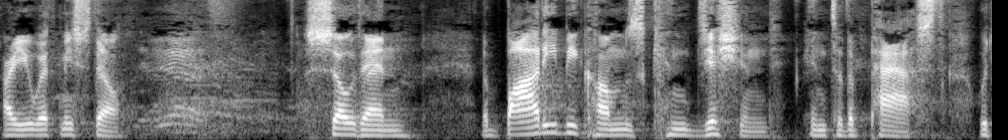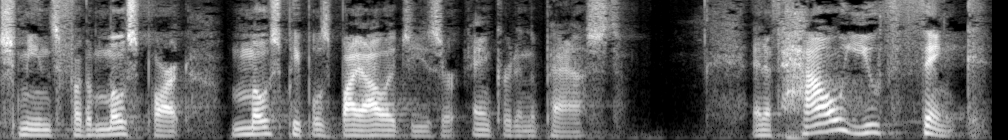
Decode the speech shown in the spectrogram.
Are you with me still? So then, the body becomes conditioned into the past, which means for the most part, most people's biologies are anchored in the past. And if how you think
